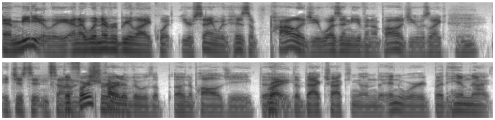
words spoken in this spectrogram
immediately and i would never be like what you're saying with his apology wasn't even an apology it was like it just didn't sound Mm-hmm. the first true. part of it was a, an apology, the, Right. the backtracking on the N word, but him not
